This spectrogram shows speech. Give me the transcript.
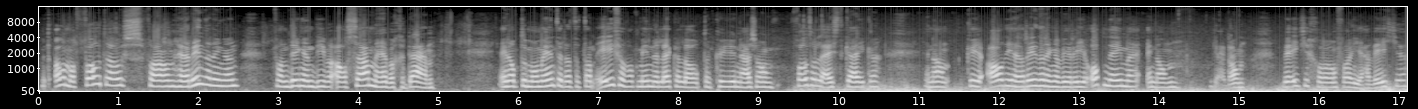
met allemaal foto's van herinneringen van dingen die we al samen hebben gedaan. En op de momenten dat het dan even wat minder lekker loopt, dan kun je naar zo'n fotolijst kijken. En dan kun je al die herinneringen weer in je opnemen. En dan, ja, dan weet je gewoon van, ja, weet je,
